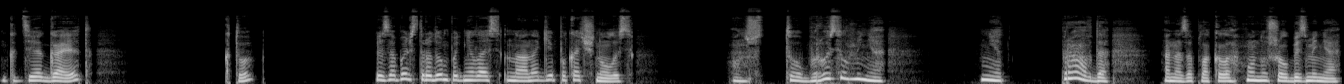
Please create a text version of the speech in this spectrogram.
где Гаэт?» «Кто?» Изабель с трудом поднялась на ноги, покачнулась. «Он что, бросил меня?» «Нет, правда!» Она заплакала. «Он ушел без меня».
